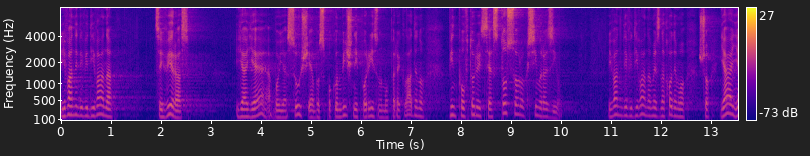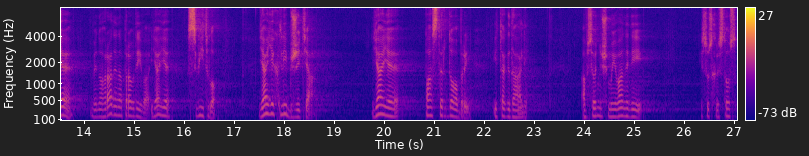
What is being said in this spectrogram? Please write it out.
В Євангелії від Івана цей вираз Я є, або я сущий, або споконвічний по-різному перекладено, він повторюється 147 разів. В від Івана ми знаходимо, що я є виноградина правдива, я є світло, я є хліб життя, я є пастир добрий і так далі. А в сьогоднішньому Євангелії Ісус Христос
